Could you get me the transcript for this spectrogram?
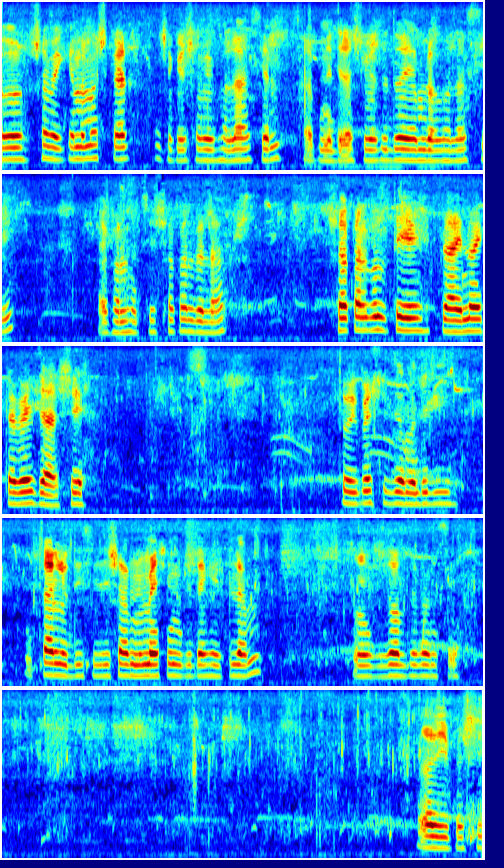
তো সবাইকে নমস্কার। আশা করি সবাই ভালো আছেন। আপনাদের আশীর্বাদে দয় আমরা ভালো আছি। এখন হচ্ছে সকালবেলা। সকাল বলতে প্রায় নয়টা বেজে আসে। তো ওই পাশে যে আমাদের চালু দিছে, যে সামনে মেশিন যে দেখাইছিলাম জল বানছে আর এই পাশে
